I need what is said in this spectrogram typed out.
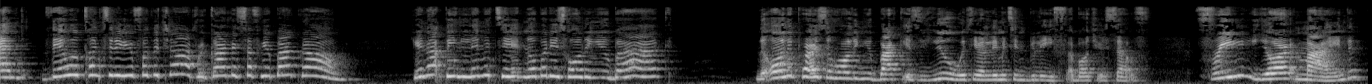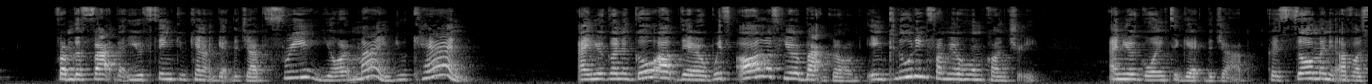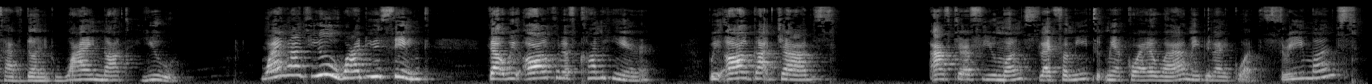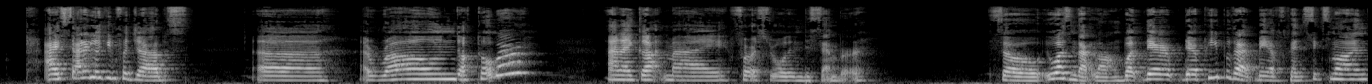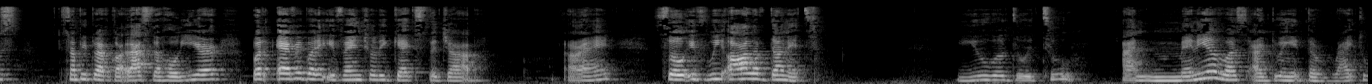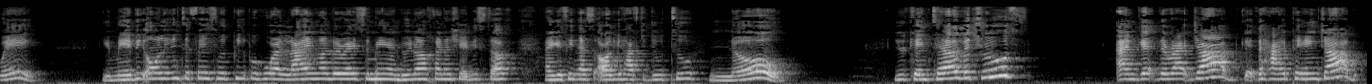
And they will consider you for the job regardless of your background. You're not being limited. Nobody's holding you back. The only person holding you back is you with your limiting belief about yourself. Free your mind from the fact that you think you cannot get the job. Free your mind. You can. And you're going to go out there with all of your background, including from your home country, and you're going to get the job. Because so many of us have done it. Why not you? Why not you? Why do you think that we all could have come here? We all got jobs after a few months. Like for me, it took me a quite a while, maybe like what, three months? I started looking for jobs uh, around October, and I got my first role in December. So it wasn't that long, but there there are people that may have spent six months. Some people have got last a whole year, but everybody eventually gets the job. All right. So if we all have done it, you will do it too. And many of us are doing it the right way. You may be only interfacing with people who are lying on their resume and doing all kind of shady stuff, and you think that's all you have to do too? No. You can tell the truth and get the right job, get the high paying job.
